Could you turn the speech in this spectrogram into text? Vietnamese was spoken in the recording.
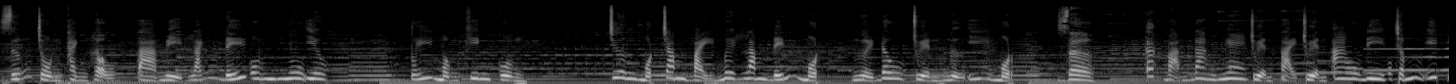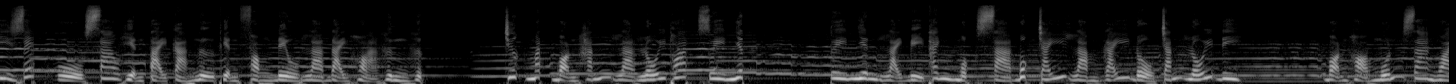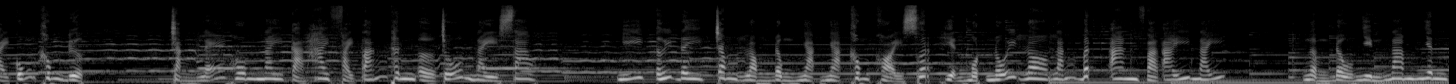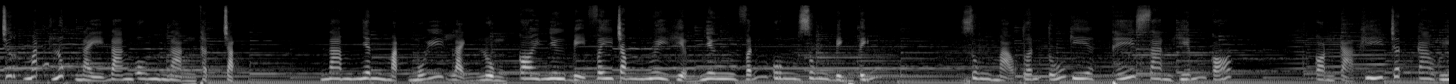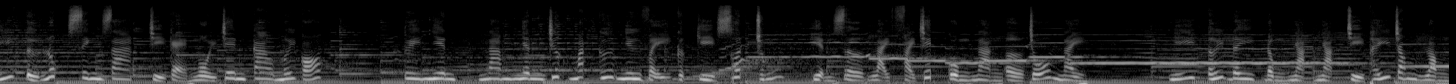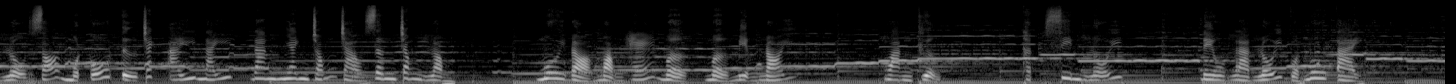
Dưỡng trồn thành hậu, tà mị lánh đế ôn nhu yêu. Túy mộng khinh cuồng. Chương 175 đến 1 Người đâu truyền ngữ y 1 giờ, Các bạn đang nghe chuyện tại truyện Audi.xyz Ồ, sao hiện tại cả ngự thiện phòng đều là đại hỏa hừng hực. Trước mắt bọn hắn là lối thoát duy nhất. Tuy nhiên lại bị thanh một xà bốc cháy làm gãy đổ chắn lối đi. Bọn họ muốn ra ngoài cũng không được. Chẳng lẽ hôm nay cả hai phải táng thân ở chỗ này sao? Nghĩ tới đây trong lòng đồng nhạc nhạc không khỏi xuất hiện một nỗi lo lắng bất an và ái náy. ngẩng đầu nhìn nam nhân trước mắt lúc này đang ôm nàng thật chặt. Nam nhân mặt mũi lạnh lùng coi như bị vây trong nguy hiểm nhưng vẫn ung dung bình tĩnh. Dung mạo tuấn tú kia thế gian hiếm có. Còn cả khí chất cao quý từ lúc sinh ra chỉ kẻ ngồi trên cao mới có. Tuy nhiên nam nhân trước mắt cứ như vậy cực kỳ xuất chúng Hiện giờ lại phải chết cùng nàng ở chỗ này. Nghĩ tới đây đồng nhạc nhạc chỉ thấy trong lòng lộ rõ một cỗ tự trách ái náy Đang nhanh chóng trào dâng trong lòng. Môi đỏ mỏng hé mở, mở miệng nói. Hoàng thượng Thật xin lỗi. Đều là lỗi của nô tài.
